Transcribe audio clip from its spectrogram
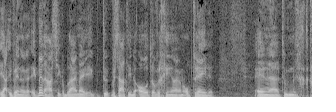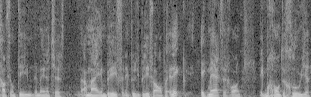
ja, ik ben, er, ik ben er hartstikke blij mee. Ik, we zaten in de auto, we gingen naar een optreden. En toen gaf Jantien, de manager, aan mij een brief. En ik doe die brief open. En ik, ik merkte gewoon, ik begon te gloeien.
